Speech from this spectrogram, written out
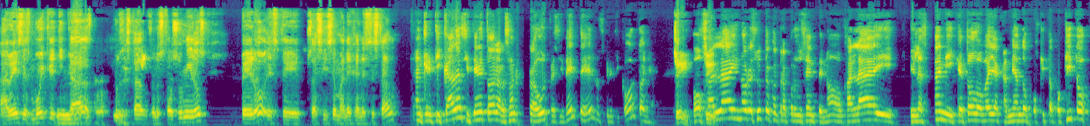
a veces muy criticadas por los estados de los Estados Unidos, pero este, pues así se maneja en este estado tan criticadas y tiene toda la razón Raúl, presidente, ¿eh? los criticó, Toño. Sí. Ojalá y no resulte contraproducente, ¿no? Ojalá y, y las y que todo vaya cambiando poquito a poquito,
